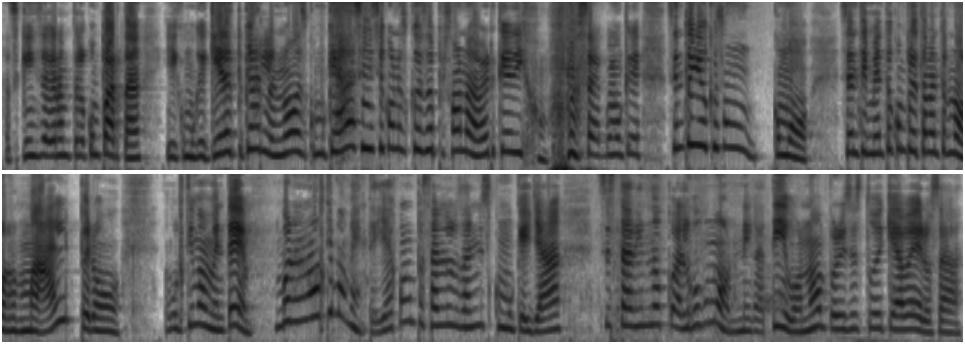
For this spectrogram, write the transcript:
hace que Instagram te lo comparta, y como que quiere explicarle, ¿no? Es como que, ah, sí, sí conozco a esa persona, a ver qué dijo. o sea, como que siento yo que es un como sentimiento completamente normal, pero últimamente, bueno, no últimamente, ya con el pasar de los años como que ya se está viendo algo como negativo, ¿no? Pero eso tuve que, a ver, o sea,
